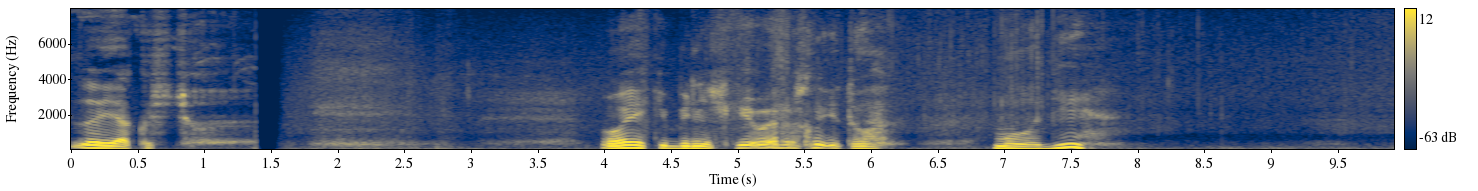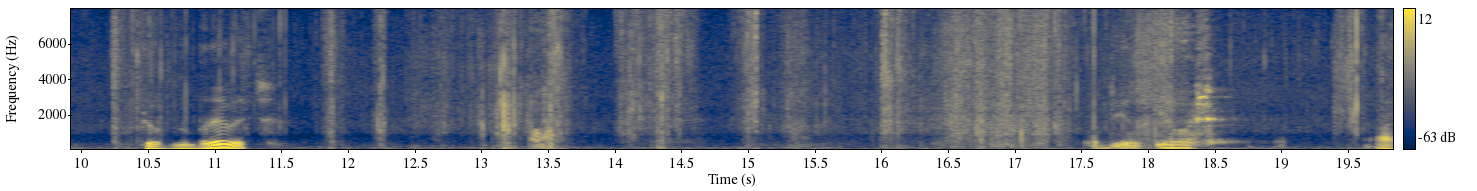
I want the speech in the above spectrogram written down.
За якостю. Ой, які білячки виросли і то молоді. Чорнобривець. Один і ось. А,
